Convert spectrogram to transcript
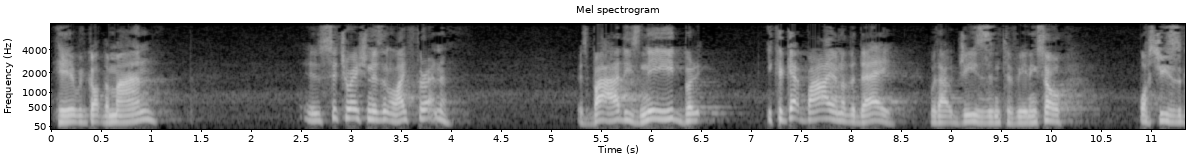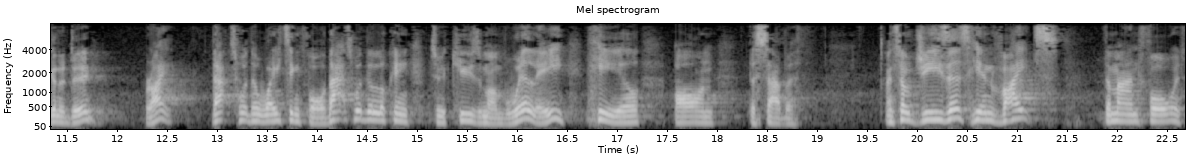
Here we've got the man. His situation isn't life threatening. It's bad, he's need, but he could get by another day without Jesus intervening. So what's Jesus going to do? Right? That's what they're waiting for. That's what they're looking to accuse him of. Will he heal on the Sabbath? And so Jesus, he invites the man forward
